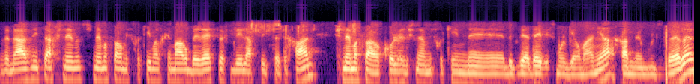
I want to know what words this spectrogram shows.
ומאז ניצח 12 משחקים על חמר ברצף בלי להפסיד סט אחד. 12 כולל שני המשחקים אה, בגביע דייוויס מול גרמניה, אחד מהם מול זוורב,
